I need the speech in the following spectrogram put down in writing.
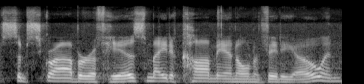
subscriber of his made a comment on a video and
